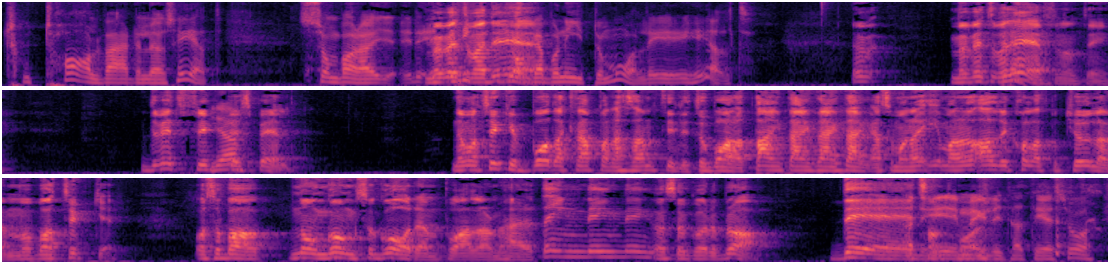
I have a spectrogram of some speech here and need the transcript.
total värdelöshet. Som bara, Men vet du vad det är? Bonito-mål, det är helt... Men- Men vet du vad det är för någonting? Du vet flipperspel? När man trycker båda knapparna samtidigt och bara tang, tang, tang, tang. Alltså man har, man har aldrig kollat på kulan, men man bara trycker. Och så bara, någon gång så går den på alla de här ding, ding, ding och så går det bra. Det är Ja, ett sånt det är mål. möjligt att det är så.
